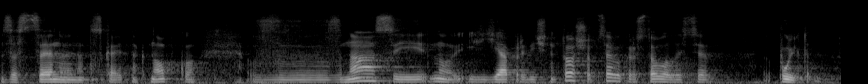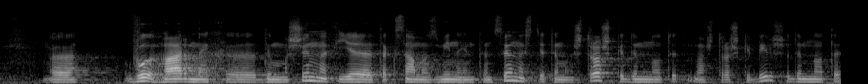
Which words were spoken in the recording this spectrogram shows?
за сценою, натискають на кнопку. В, в нас, і, ну, і я прибічник того, щоб це використовувалося пультом. Е, В гарних е, диммашинах є так само зміна інтенсивності, ти можеш трошки димнути, можеш трошки більше димнути.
